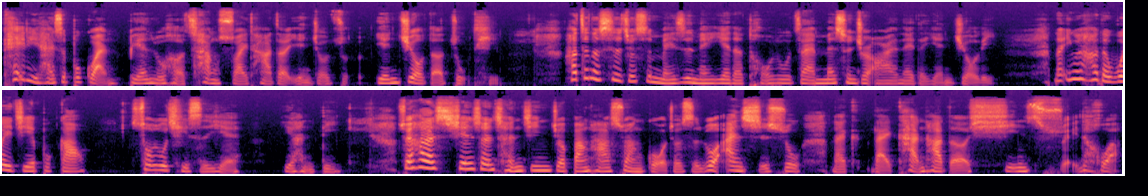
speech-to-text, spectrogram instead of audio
Katie 还是不管别人如何唱衰她的研究主研究的主题， 他真的是就是没日没夜的投入在 messenger RNA 的研究里。那因为他的位阶不高，收入其实也也很低，所以他的先生曾经就帮他算过，就是如果按时数来来看他的薪水的话，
